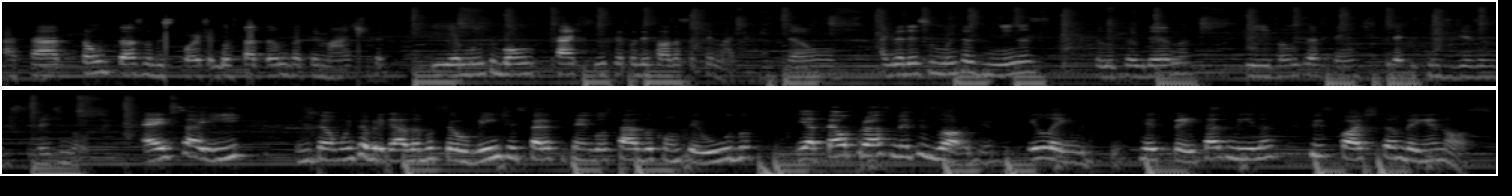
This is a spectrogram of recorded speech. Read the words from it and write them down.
a estar tá tão próxima do esporte, a gostar tanto da temática. E é muito bom estar aqui para poder falar dessa temática. Então, agradeço muito as meninas pelo programa e vamos pra frente. Daqui 15 dias a gente se vê de novo. É isso aí. Então, muito obrigada a você ouvinte. Espero que tenha gostado do conteúdo. E até o próximo episódio. E lembre-se, respeita as minas, que o esporte também é nosso.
